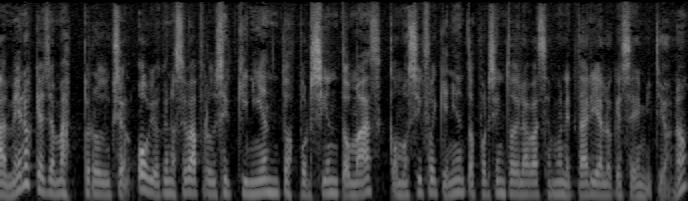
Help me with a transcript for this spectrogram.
a menos que haya más producción. Obvio que no se va a producir 500% más, como si fue 500% de la base monetaria lo que se emitió, ¿no?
